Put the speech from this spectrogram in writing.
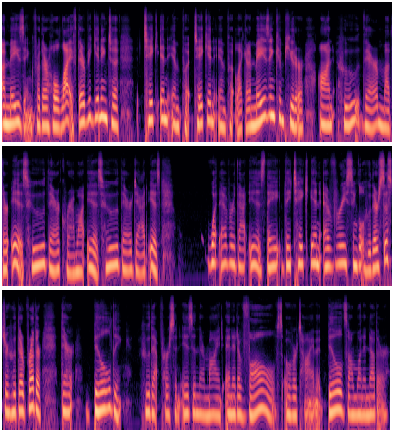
amazing for their whole life. They're beginning to take in input, take in input like an amazing computer on who their mother is, who their grandma is, who their dad is. Whatever that is, they they take in every single who their sister, who their brother. They're building who that person is in their mind and it evolves over time. It builds on one another.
